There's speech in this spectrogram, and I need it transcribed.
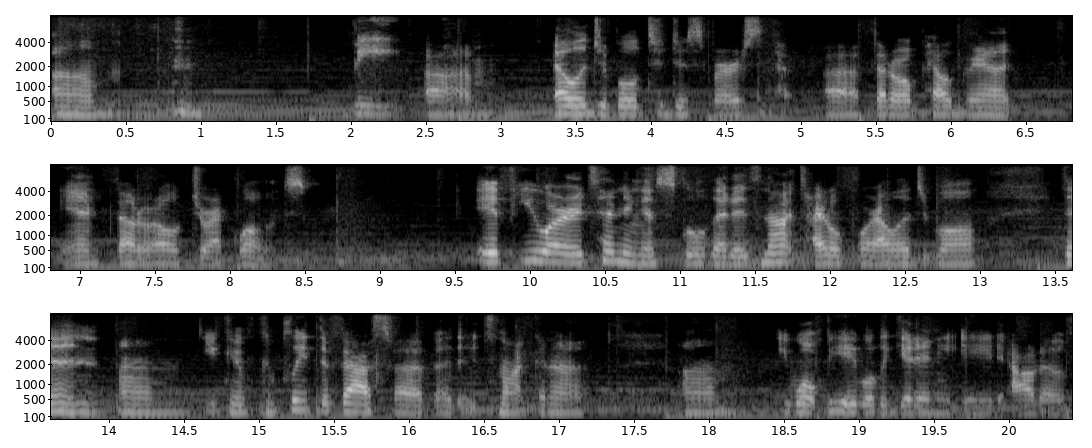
um, be um, eligible to disperse uh, federal Pell Grant and federal direct loans. If you are attending a school that is not Title IV eligible, then um, you can complete the FAFSA, but it's not gonna. Um, you won't be able to get any aid out of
